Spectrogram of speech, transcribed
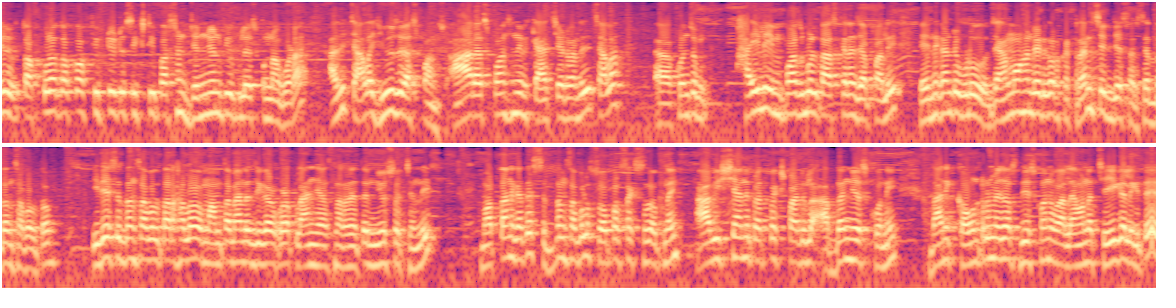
మీరు తక్కువలో తక్కువ fifty to sixty percent genuine people వేసుకున్నా కూడా అది చాలా హ్యూజ్ రెస్పాన్స్ ఆ రెస్పాన్స్ని క్యాచ్ చేయడం అనేది చాలా కొంచెం హైలీ ఇంపాసిబుల్ టాస్క్ అనే చెప్పాలి. ఎందుకంటే ఇప్పుడు జగన్మోహన్ రెడ్డి గారు ఒక ట్రెండ్ సెట్ చేశారు సిద్ధం సభలతో. ఇదే సిద్ధం సభల తరహాలో మమతా బెనర్జీ గారు కూడా ప్లాన్ చేస్తున్నారని అయితే న్యూస్ వచ్చింది. మొత్తానికైతే సిద్ధం సభలు సూపర్ సక్సెస్ అవుతున్నాయి. ఆ విషయాన్ని ప్రతిపక్ష పార్టీలు అర్థం చేసుకొని దానికి కౌంటర్ మెజర్స్ తీసుకొని వాళ్ళు ఏమైనా చేయగలిగితే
